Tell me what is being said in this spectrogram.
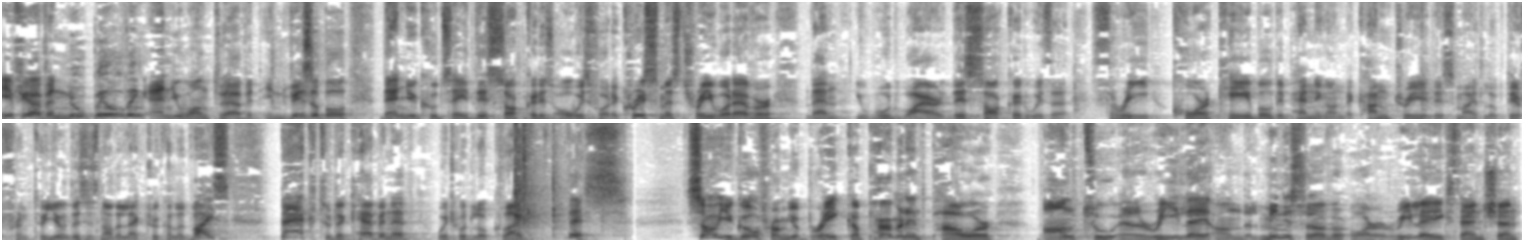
If you have a new building and you want to have it invisible, then you could say this socket is always for the Christmas tree, whatever. Then you would wire this socket with a three core cable, depending on the country. This might look different to you. This is not electrical advice. Back to the cabinet, which would look like this. So you go from your breaker permanent power onto a relay on the mini server or a relay extension.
